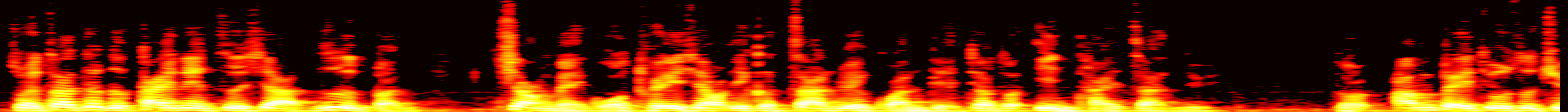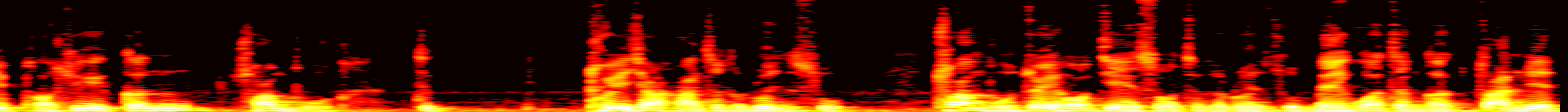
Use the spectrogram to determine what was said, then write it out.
所以在这个概念之下，日本向美国推销一个战略观点，叫做印太战略。对，安倍就是去跑去跟川普这推销他这个论述，川普最后接受这个论述，美国整个战略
